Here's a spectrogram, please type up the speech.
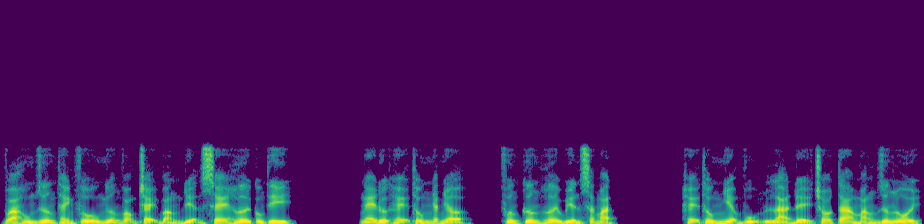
và hùng dương thành phố ngưỡng vọng chạy bằng điện xe hơi công ty. Nghe được hệ thống nhắc nhở, phương cương hơi biến sắc mặt. Hệ thống nhiệm vụ là để cho ta mắng dương lôi,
